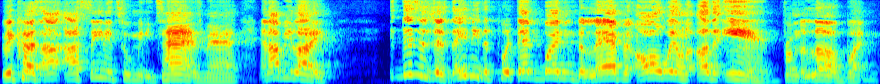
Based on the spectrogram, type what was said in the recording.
Because I, I seen it too many times, man. And I'll be like, this is just, they need to put that button, the laughing, all the way on the other end from the love button.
